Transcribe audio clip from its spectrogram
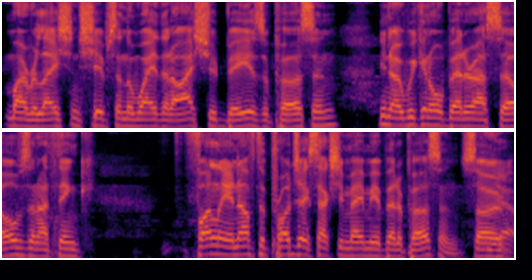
my relationships and the way that I should be as a person. You know, we can all better ourselves, and I think, funnily enough, the project's actually made me a better person. So. Yeah.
